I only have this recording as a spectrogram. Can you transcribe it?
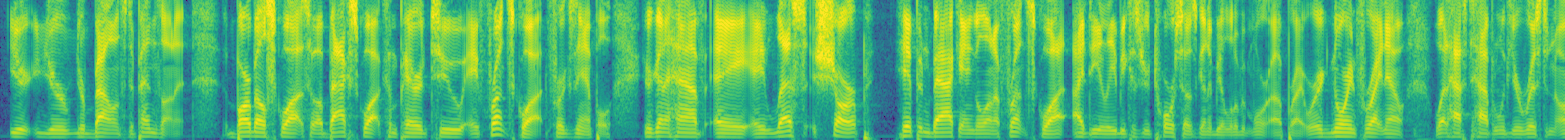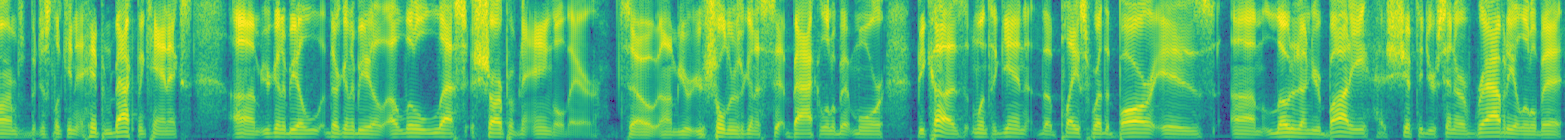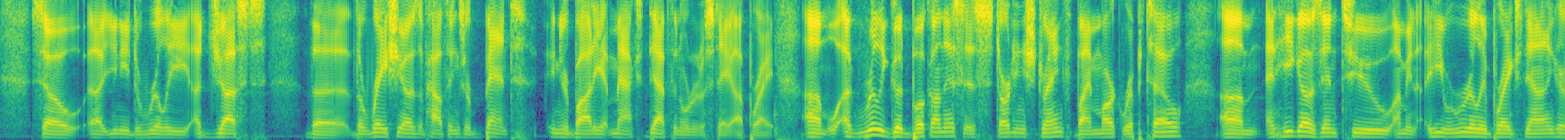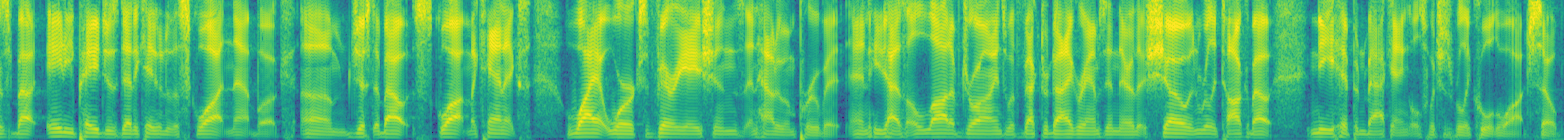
your your your balance depends on it. Barbell squat, so a back squat compared to a front squat, for example, you're going to have a, a less sharp hip and back angle on a front squat, ideally, because your torso is going to be a little bit more upright. We're ignoring for right now what has to happen with your wrist and arms, but just looking at hip and back mechanics, um, you're going to be a, they're going to be a, a, little less sharp of an angle there. So um, your your shoulders are going to sit back a little bit more because once again, the place where the bar is um, loaded on your body has shifted your center of gravity a little bit. So uh, you need to really adjust the the ratios of how things are bent in your body at max depth in order to stay upright. Um, a really good book on this is Starting Strength by Mark Rippetoe. Um, and he goes into, I mean, he really breaks down. I think there's about 80 pages dedicated to the squat in that book, um, just about squat mechanics, why it works, variations, and how to improve it. And he has a lot of drawings with vector diagrams in there that show and really talk about knee, hip, and back angles, which is really cool to watch. So,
